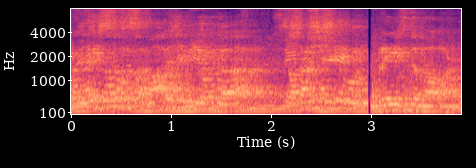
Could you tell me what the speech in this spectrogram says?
క్రైస్తవ సమాజం యొక్క సంక్షేమం. ప్రైజ్ ద లార్డ్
